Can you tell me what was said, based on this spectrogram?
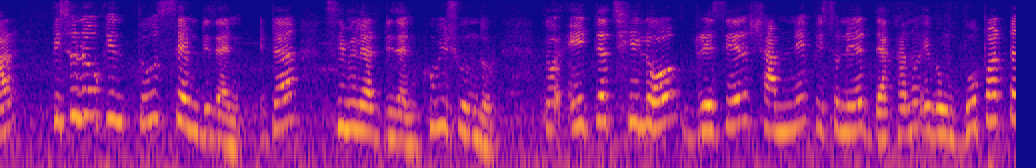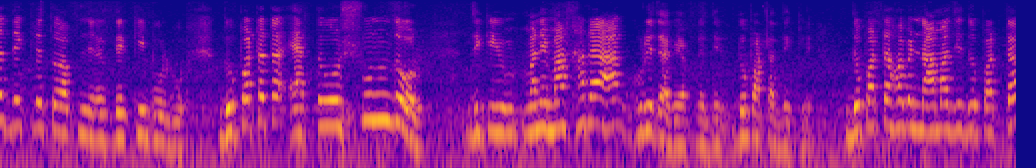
আর পিছনেও কিন্তু সেম ডিজাইন এটা সিমিলার ডিজাইন খুবই সুন্দর। তো এইটা ছিল ড্রেসের সামনে পিছনের দেখানো এবং দোপাট্টা দেখলে তো আপনাদের কি বলব? দোপাট্টাটা এত সুন্দর যে কি মানে মাথাটা ঘুরে যাবে আপনাদের দোপাট্টা দেখলে। দোপাট্টা হবে নামাজি দোপাট্টা।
